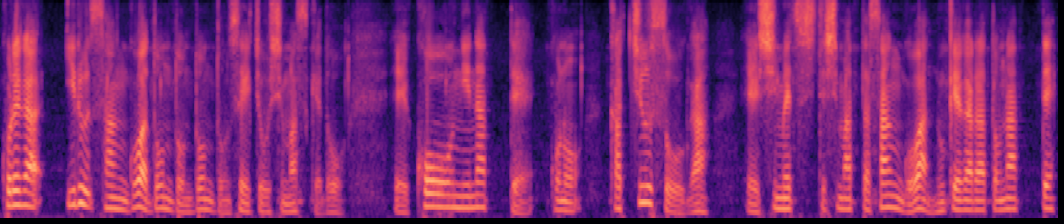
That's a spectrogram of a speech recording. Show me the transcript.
これがいるサンゴはどんどんどんどん成長しますけど、えー、高温になって、この褐虫層が、えー、死滅してしまったサンゴは抜け殻となって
